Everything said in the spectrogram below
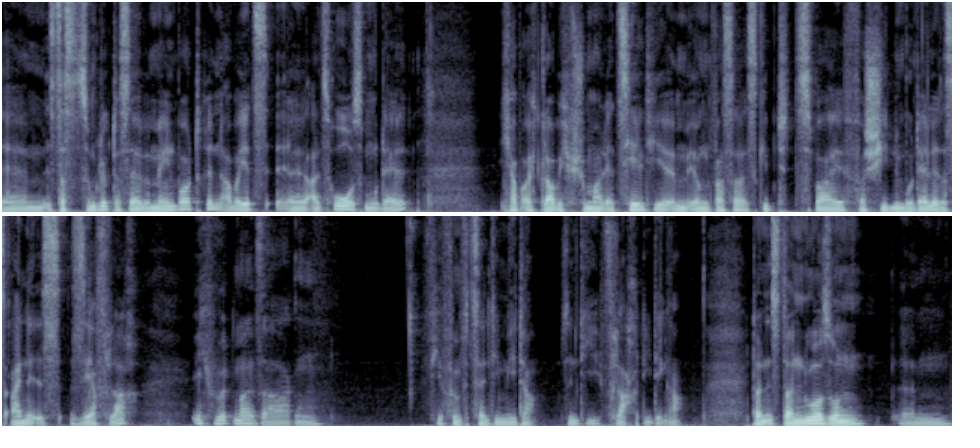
Ähm, ist das zum Glück dasselbe Mainboard drin, aber jetzt äh, als hohes Modell. Ich habe euch, glaube ich, schon mal erzählt hier im Irgendwasser, es gibt zwei verschiedene Modelle. Das eine ist sehr flach. Ich würde mal sagen, 4, 5 Zentimeter sind die flach, die Dinger. Dann ist da nur so ein ähm,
